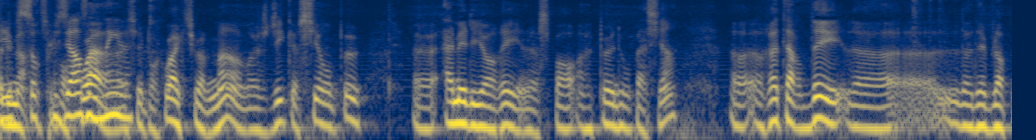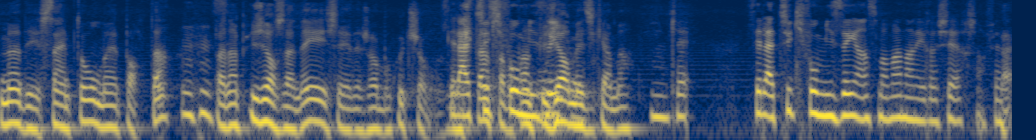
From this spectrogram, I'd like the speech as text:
Absolument. sur plusieurs pourquoi, années. C'est pourquoi actuellement, moi, je dis que si on peut euh, améliorer, n'est-ce pas, un peu nos patients, euh, retarder le, le développement des symptômes importants Mhm. pendant plusieurs années, c'est déjà beaucoup de choses. C'est là-dessus qu'il faut miser. plusieurs médicaments. C'est là-dessus qu'il faut miser en ce moment dans les recherches, en fait. Ben,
